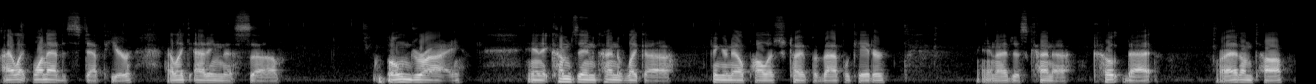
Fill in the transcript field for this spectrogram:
I like one added step here. I like adding this uh, bone dry, and it comes in kind of like a fingernail polish type of applicator, and I just kind of coat that right on top.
